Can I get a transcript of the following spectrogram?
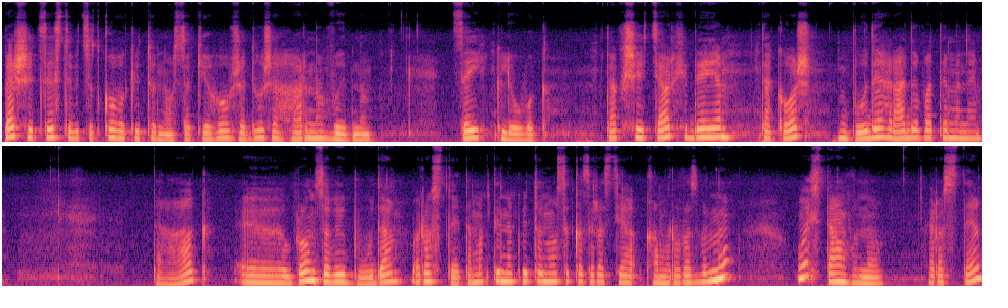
перший це 100% квітоносик. Його вже дуже гарно видно, цей клювик. Так що ця орхідея також буде радувати мене. Так. Е, бронзовий Буда росте. Там активна квітоносика, зараз я камеру розверну. Ось там воно росте.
